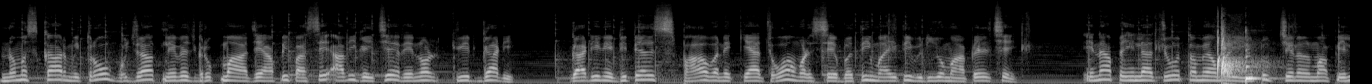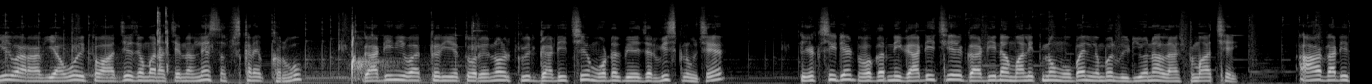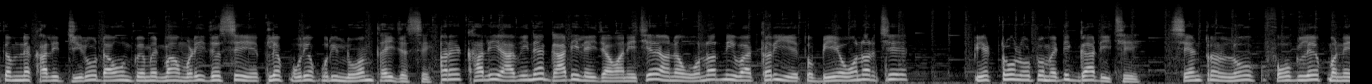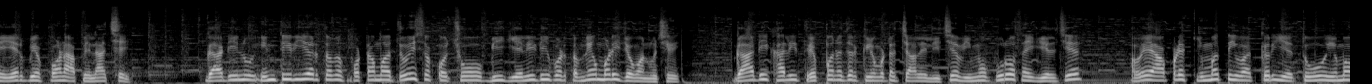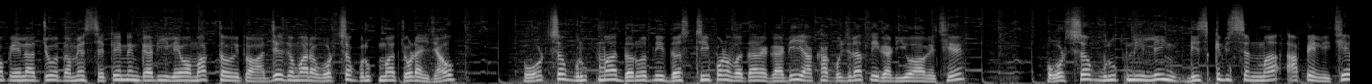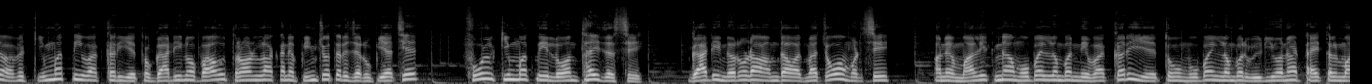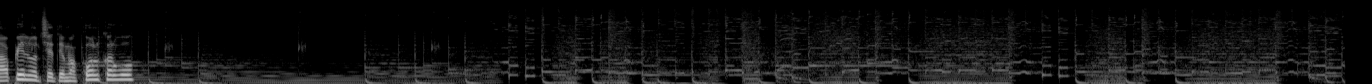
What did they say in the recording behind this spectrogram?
નમસ્કાર મિત્રો, ગુજરાત લેવેજ ગ્રુપમાં આજે આપણી પાસે આવી ગઈ છે રેનોલ્ડ ક્વિડ ગાડી. ગાડીની ડિટેલ્સ, ભાવ અને ક્યાં જોવા મળશે બધી માહિતી વિડીયોમાં આપેલ છે. એના પહેલાં જો તમે અમારી યુટ્યુબ ચેનલમાં પહેલી વાર આવ્યા હોય તો આજે જ અમારા ચેનલને સબસ્ક્રાઈબ કરો. ગાડીની વાત કરીએ તો રેનોલ્ડ ક્વિડ ગાડી છે, મોડલ બે હજાર વીસનું છે. એક્સિડન્ટ વગરની ગાડી છે, ગાડીના માલિકનો મોબાઈલ નંબર વિડીયોના લાસ્ટમાં છે. આ ગાડી તમને ખાલી જીરો ડાઉન પેમેન્ટમાં મળી જશે, એટલે પૂરેપૂરી લોન થઈ જશે. અરે, ખાલી આવીને ગાડી લઈ જવાની છે અને ઓનરની વાત કરીએ તો બે ઓનર છે પેટ્રોલ ઓટોમેટિક ગાડી છે સેન્ટ્રલ લોક ફોગ લેપ અને એરબેગ પણ આપેલા છે. ગાડીનું ઇન્ટિરિયર તમે ફોટામાં જોઈ શકો છો બિગ એલઈડી પર તમને મળી જવાનું છે. ગાડી ખાલી ત્રેપન હજાર કિલોમીટર ચાલેલી છે, વીમો પૂરો થઈ ગયેલ છે. હવે આપણે કિંમતની વાત કરીએ તો એમાં પહેલાં જો તમે સેકન્ડ હેન્ડ ગાડી લેવા માંગતા હોય તો આજે જ અમારા વોટ્સઅપ ગ્રુપમાં જોડાઈ જાઓ. વોટ્સઅપ ગ્રુપમાં દરરોજની દસથી પણ વધારે ગાડી આખા ગુજરાતની ગાડીઓ આવે છે. વોટ્સઅપ ગ્રુપની લિંક ડિસ્ક્રિપ્શનમાં આપેલી છે. હવે કિંમતની વાત કરીએ તો ગાડીનો ભાવ ત્રણ લાખ અને પંચોતેર હજાર રૂપિયા છે. ફૂલ કિંમતની લોન થઈ જશે. ગાડી નરોડા અમદાવાદમાં જોવા મળશે. અને માલિકના મોબાઈલ નંબરની વાત કરીએ તો મોબાઈલ નંબર વિડીયોના ટાઇટલમાં આપેલો છે, તેમાં કોલ કરવો.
